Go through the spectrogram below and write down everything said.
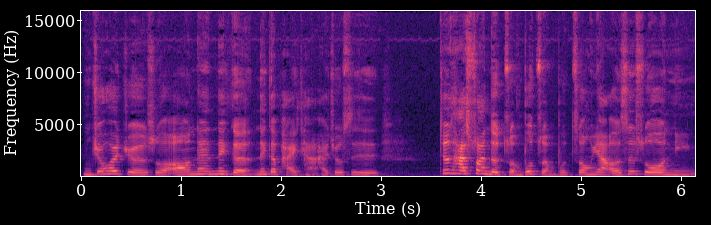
你就会觉得说，哦，那那个那个牌卡它就是。就是他算的准不准不重要，而是说你，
